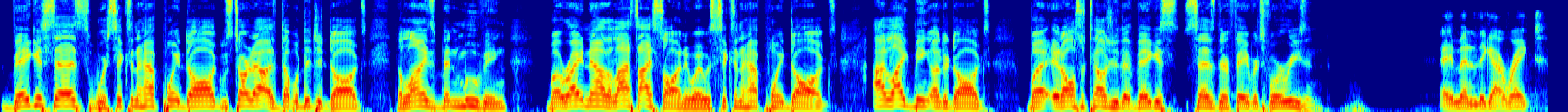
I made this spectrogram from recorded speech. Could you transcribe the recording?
Vegas says we're six and a half point dogs. We started out as double digit dogs. The line's been moving, but right now, the last I saw anyway was six and a half point dogs. I like being underdogs, but it also tells you that Vegas says they're favorites for a reason. Amen. They got ranked.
